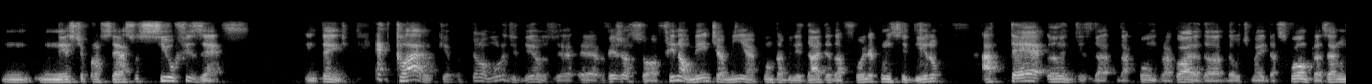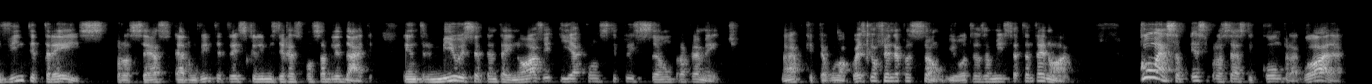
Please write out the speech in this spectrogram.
neste processo, se o fizesse. Entende? É claro que, pelo amor de Deus, é, é, veja só, finalmente a minha contabilidade e da Folha coincidiram até antes da, da compra, agora, da, da, última aí das compras, eram 23 processos, eram 23 crimes de responsabilidade, entre 1079 e a Constituição propriamente. Né? Porque tem alguma coisa que ofende a Constituição e outras a 1079. Com essa, esse processo de compra agora,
